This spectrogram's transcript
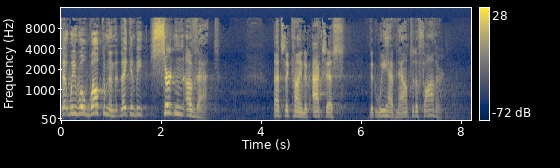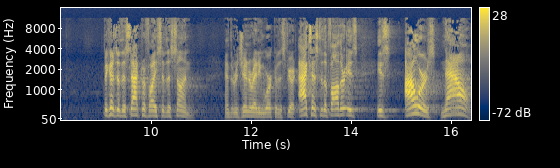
that we will welcome them, that they can be certain of that. That's the kind of access that we have now to the Father. Because of the sacrifice of the Son and the regenerating work of the Spirit. Access to the Father is, is ours now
